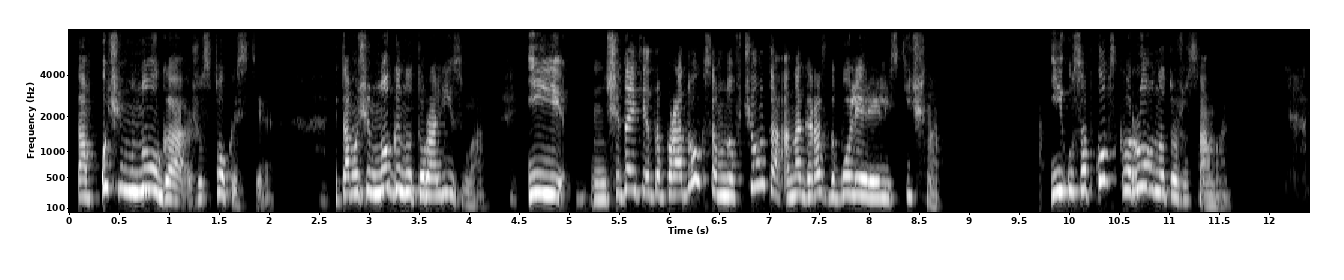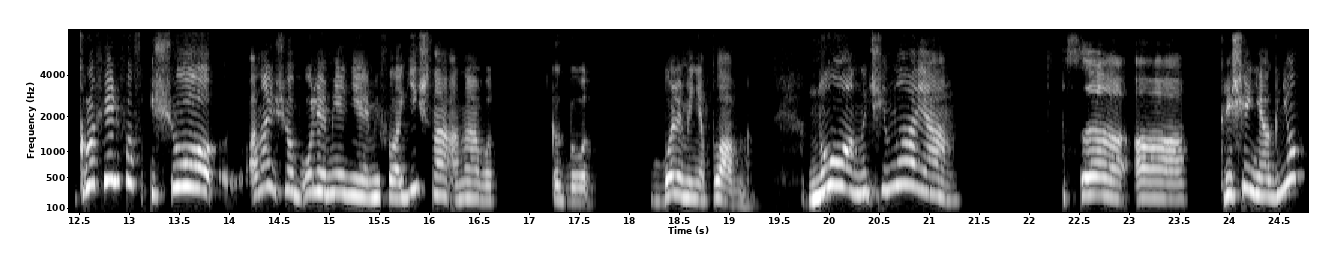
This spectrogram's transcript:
там очень много жестокости, и там очень много натурализма. И считайте это парадоксом, но в чем-то она гораздо более реалистична. И у Сапковского ровно то же самое. Кровь эльфов еще, она еще более-менее мифологична, она вот как бы вот более-менее плавно. Но начиная с э, крещения огнем,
